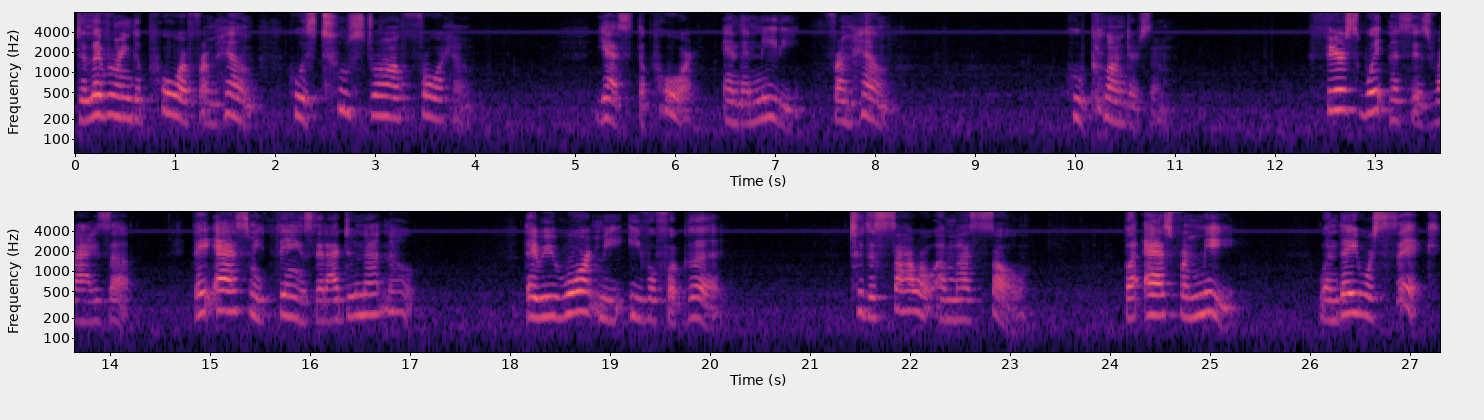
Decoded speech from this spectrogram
Delivering the poor from him who is too strong for him. Yes, the poor and the needy from him who plunders them. Fierce witnesses rise up. They ask me things that I do not know. They reward me evil for good, to the sorrow of my soul. But as for me, when they were sick,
